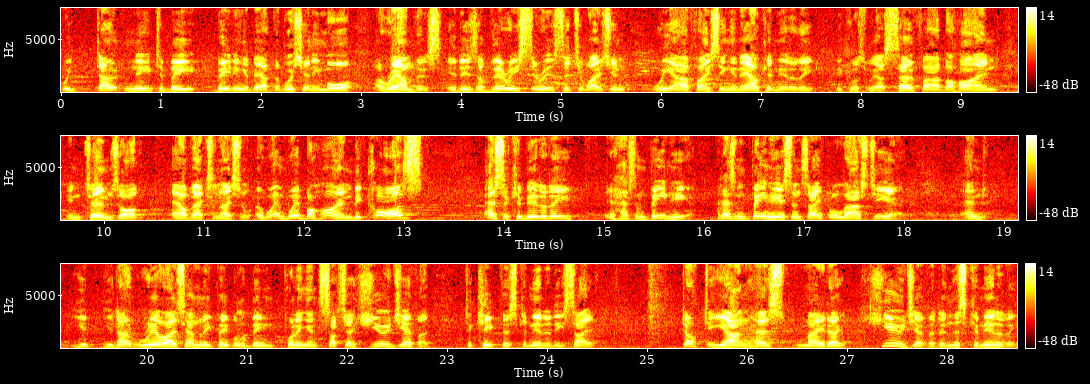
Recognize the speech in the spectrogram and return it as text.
we don't need to be beating about the bush anymore around this. It is a very serious situation we are facing in our community because we are so far behind in terms of our vaccination. And we're behind because, as a community, it hasn't been here. It hasn't been here since April last year. And you, you don't realise how many people have been putting in such a huge effort to keep this community safe. Dr. Young has made a huge effort in this community,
